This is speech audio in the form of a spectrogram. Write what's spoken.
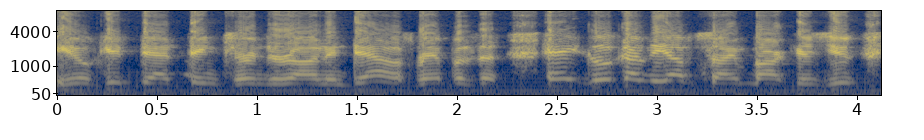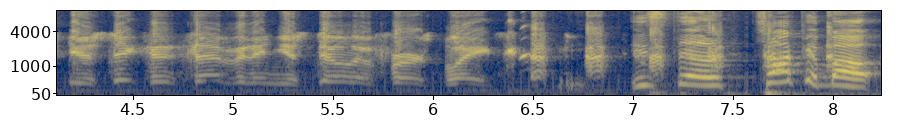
he'll get that thing turned around in Dallas, man. But the, hey, look on the upside, Marcus. You you're six and seven, and you're still in first place. you still talk about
